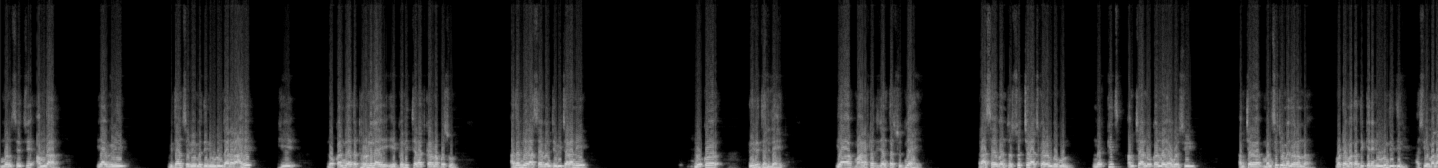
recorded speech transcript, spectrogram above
मनसेचे आमदार यावेळी विधानसभेमध्ये निवडून जाणार आहेत हे लोकांनी आता ठरवलेलं आहे. हे गलितच्या राजकारणापासून आदरणीय राजसाहेबांच्या विचाराने लोक प्रेरित झालेले आहेत. या महाराष्ट्राची जनता सुज्ञ आहे. राजसाहेबांचं स्वच्छ राजकारण बघून नक्कीच आमच्या लोकांना यावर्षी आमच्या मनसेच्या उमेदवारांना मोठ्या मताधिक्याने निवडून देतील अशी मला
